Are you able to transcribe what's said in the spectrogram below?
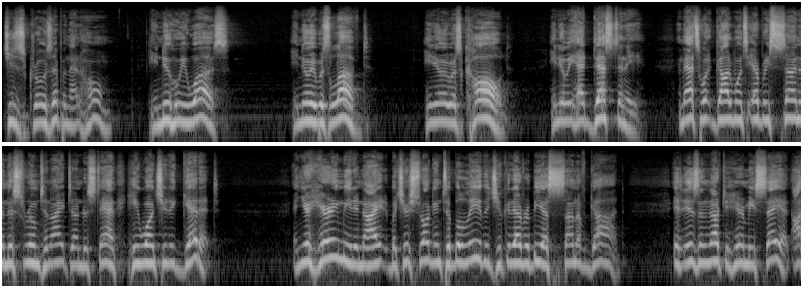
Jesus grows up in that home. He knew who he was, he knew he was loved, he knew he was called, he knew he had destiny. And that's what God wants every son in this room tonight to understand. He wants you to get it. And you're hearing me tonight, but you're struggling to believe that you could ever be a son of God. It isn't enough to hear me say it. I,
